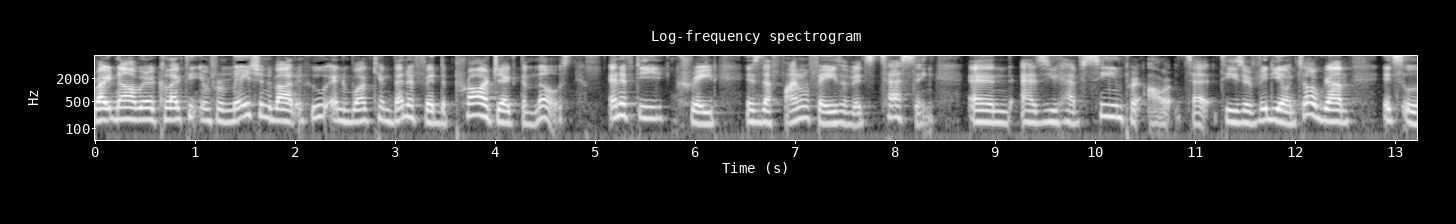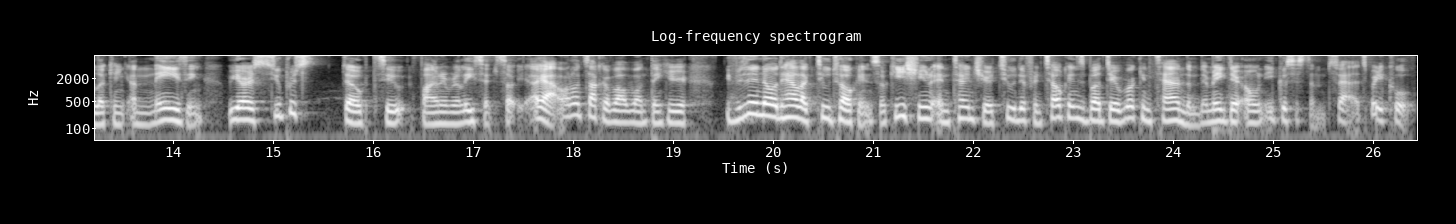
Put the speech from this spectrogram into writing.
Right now, we are collecting information about who and what can benefit the project the most. NFT Crate is the final phase of its testing, and as you have seen per our teaser video on Telegram, it's looking amazing. We are super stoked to finally release it. So yeah, I want to talk about one thing here. If you didn't know, they have like two tokens. So Kishin and Tenchi are two different tokens, but they work in tandem. They make their own ecosystem. So yeah, it's pretty cool.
